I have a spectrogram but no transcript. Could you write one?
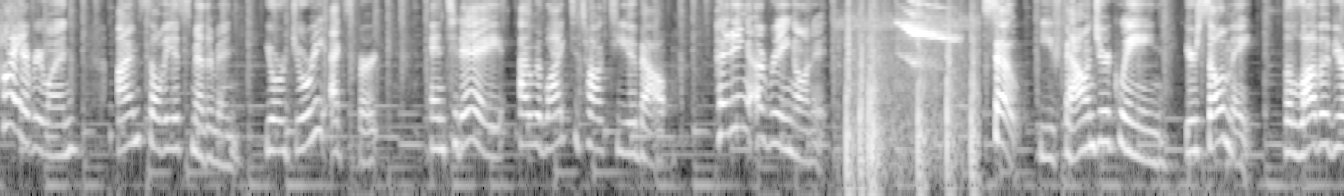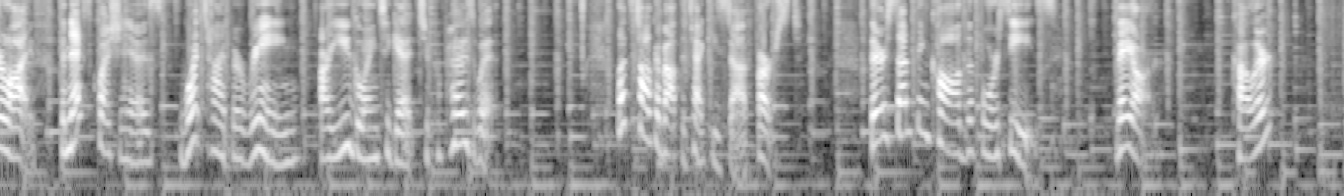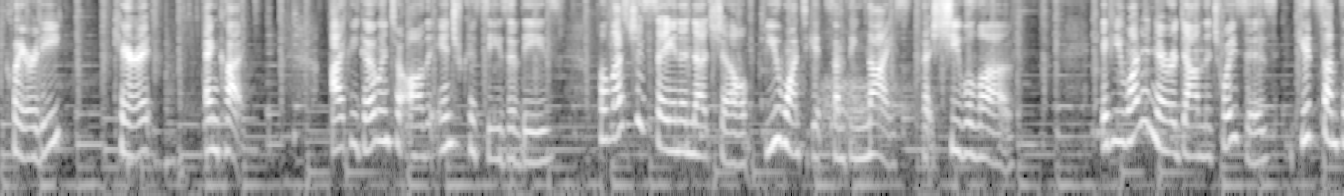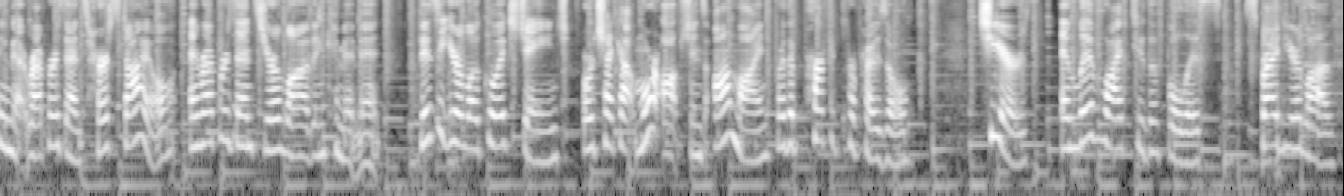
Hi everyone, I'm Sylvia Smitherman, your jewelry expert, and today I would like to talk to you about putting a ring on it. So, you found your queen, your soulmate, the love of your life. The next question is, what type of ring are you going to get to propose with? Let's talk about the techie stuff first. There's something called the four C's. They are color, clarity, carat, and cut. I could go into all the intricacies of these, but let's just say in a nutshell, you want to get something nice that she will love. If you want to narrow down the choices, get something that represents her style and represents your love and commitment. Visit your local exchange or check out more options online for the perfect proposal. Cheers and live life to the fullest. Spread your love.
